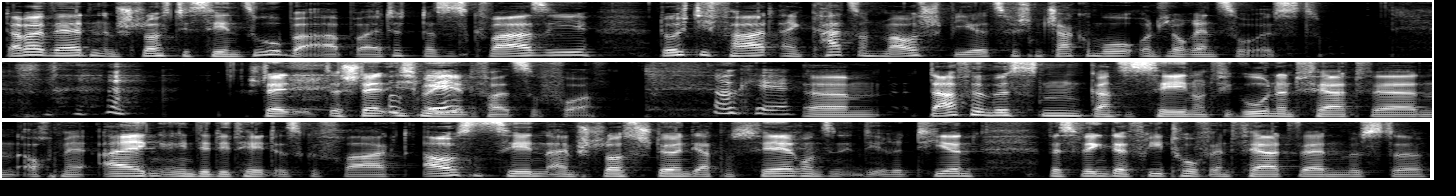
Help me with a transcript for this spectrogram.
Dabei werden im Schloss die Szenen so bearbeitet, dass es quasi durch die Fahrt ein Katz-und-Maus-Spiel zwischen Giacomo und Lorenzo ist. Stell, das stelle ich mir Okay. jedenfalls so vor. Okay. Ähm, dafür müssten ganze Szenen und Figuren entfernt werden. Auch mehr Eigenidentität ist gefragt. Außenszenen in einem Schloss stören die Atmosphäre und sind irritierend, weswegen der Friedhof entfernt werden müsste.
